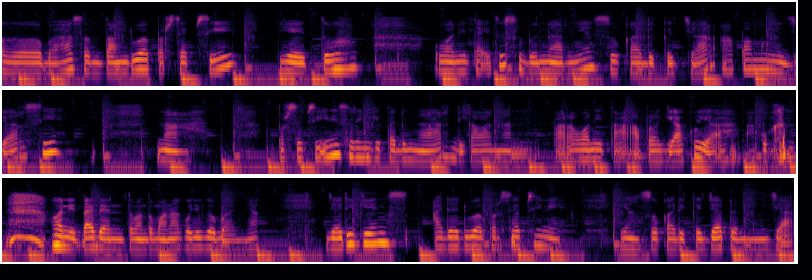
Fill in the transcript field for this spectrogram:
uh, bahas tentang dua persepsi yaitu wanita itu sebenarnya suka dikejar apa mengejar sih? Nah, persepsi ini sering kita dengar di kalangan para wanita, apalagi aku ya. Aku kan wanita dan teman-teman aku juga banyak. Jadi, gengs, ada dua persepsi nih yang suka dikejar dan mengejar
